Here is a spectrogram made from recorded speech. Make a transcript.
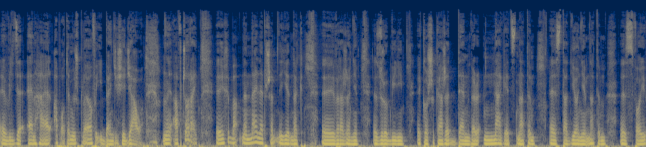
w lidze NHL, a potem już playoffy i będzie się działo. A wczoraj wczoraj chyba najlepsze jednak wrażenie zrobili koszykarze Denver Nuggets na tym stadionie, na tym swojej,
